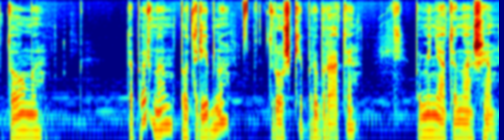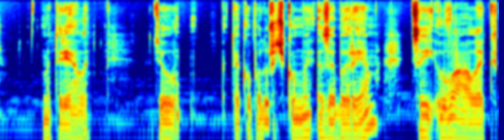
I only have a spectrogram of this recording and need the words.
втоми. Тепер нам потрібно трошки прибрати, поміняти наші матеріали. Цю таку подушечку ми заберемо. Цей валик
